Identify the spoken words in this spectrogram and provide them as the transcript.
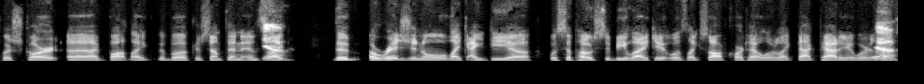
push cart. Uh, I bought like the book or something, and it's Yeah. like the original like idea was supposed to be like it was like soft cartel or like back patio where Yeah. like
